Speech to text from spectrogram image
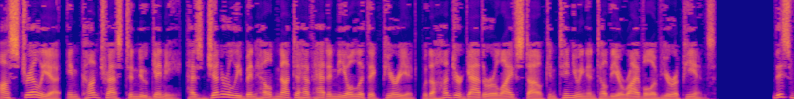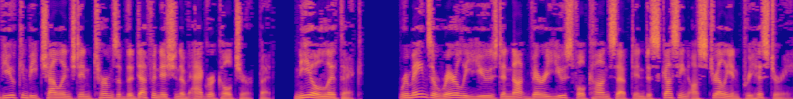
Australia, in contrast to New Guinea, has generally been held not to have had a Neolithic period, with a hunter-gatherer lifestyle continuing until the arrival of Europeans. This view can be challenged in terms of the definition of agriculture, but Neolithic remains a rarely used and not very useful concept in discussing Australian prehistory.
